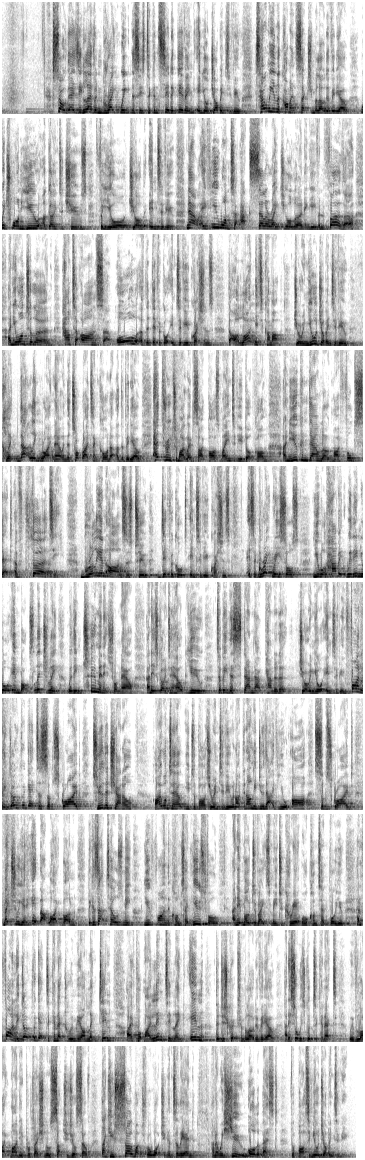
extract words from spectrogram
So there's 11 great weaknesses to consider giving in your job interview. Tell me in the comments section below the video which one you are going to choose for your job interview. Now, if you want to accelerate your learning even further and you want to learn how to answer all of the difficult interview questions that are likely to come up during your job interview, click that link right now in the top right hand corner of the video. Head through to my website, passmyinterview.com, and you can download my full set of 30 brilliant answers to difficult interview questions. It's a great resource. You will have it within your inbox literally within two minutes from now, and it's going to help you to be the standout candidate during your interview. Finally, don't forget to subscribe to the channel I want to help you to pass your interview, and I can only do that if you are subscribed. Make sure you hit that like button because that tells me you find the content useful and it motivates me to create more content for you. And finally, don't forget to connect with me on LinkedIn. I've put my LinkedIn link in the description below the video, and it's always good to connect with like minded professionals such as yourself. Thank you so much for watching until the end, and I wish you all the best for passing your job interview.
